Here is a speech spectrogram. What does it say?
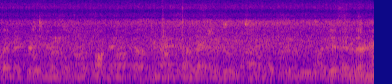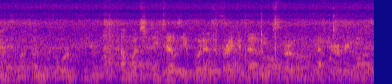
getting into playmakers' hands. You know, I talked about that, but now it's time to actually it. So, uh, getting into their hands and let them do the work. How much detail do you put into breaking down each throw after every game?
